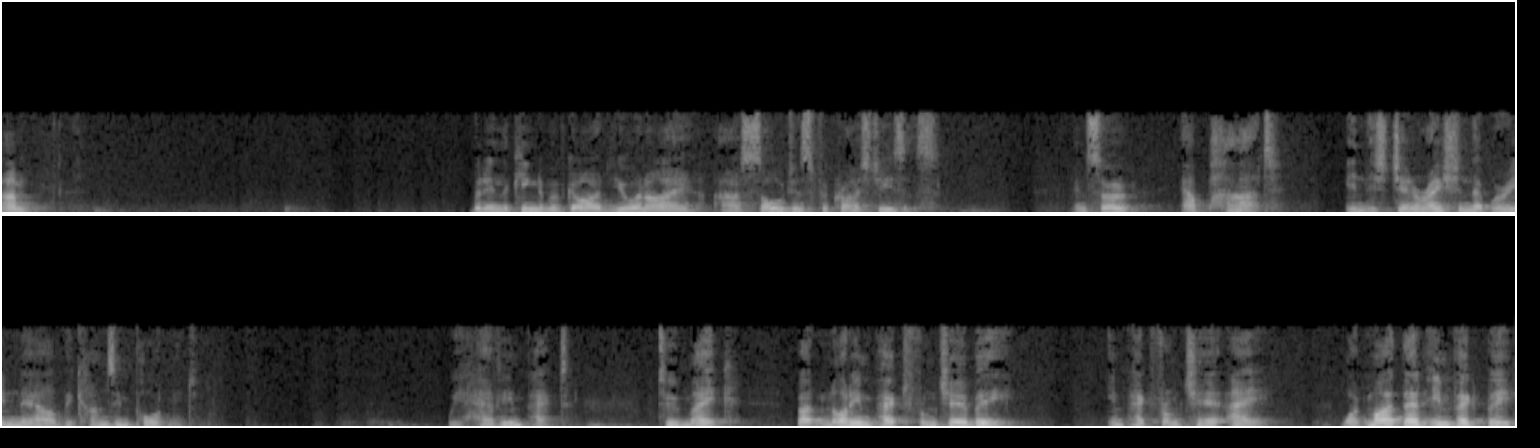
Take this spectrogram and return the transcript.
Um, But in the kingdom of God, you and I are soldiers for Christ Jesus. And so our part in this generation that we're in now becomes important. We have impact to make, but not impact from chair B, impact from chair A. What might that impact be?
